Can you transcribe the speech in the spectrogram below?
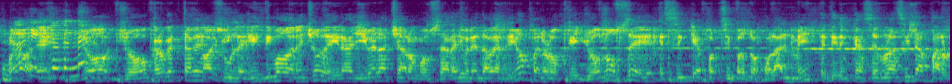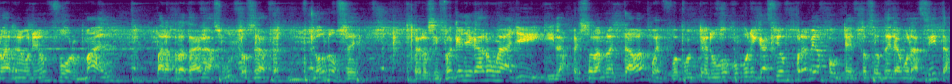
Bueno, nadie eh, quiso atender. yo, yo creo que está en su legítimo derecho de ir allí, ver a Sharon González y Brenda Berrío, pero lo que yo no sé es si, que, si protocolarmente tienen que hacer una cita para una reunión formal para tratar el asunto. O sea, yo no sé. Pero si fue que llegaron allí y las personas no estaban, pues fue porque no hubo comunicación previa, porque entonces tenían una cita.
